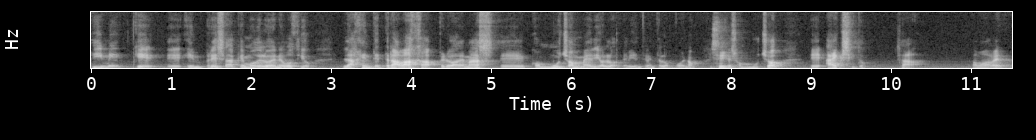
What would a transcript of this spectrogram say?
dime qué eh, empresa, qué modelo de negocio la gente trabaja, pero además eh, con muchos medios, evidentemente los buenos, que son muchos, a éxito. O sea, vamos a ver.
